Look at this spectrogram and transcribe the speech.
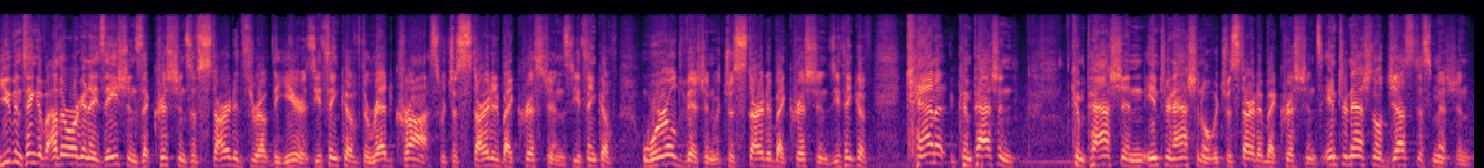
You even think of other organizations that Christians have started throughout the years. You think of the Red Cross, which was started by Christians. You think of World Vision, which was started by Christians. You think of Canada, Compassion, Compassion International, which was started by Christians. International Justice Mission,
